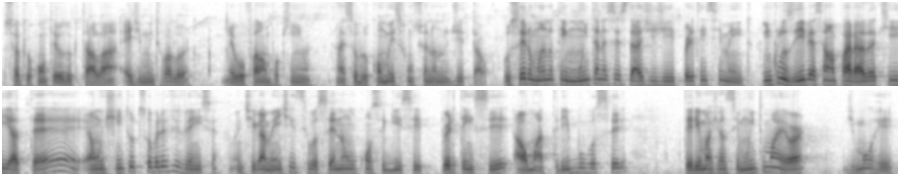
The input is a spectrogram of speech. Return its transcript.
só que o conteúdo que está lá é de muito valor. Eu vou falar um pouquinho mais sobre como isso funciona no digital. O ser humano tem muita necessidade de pertencimento. Inclusive, essa é uma parada que até é um instinto de sobrevivência. Antigamente, se você não conseguisse pertencer a uma tribo, você teria uma chance muito maior de morrer.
